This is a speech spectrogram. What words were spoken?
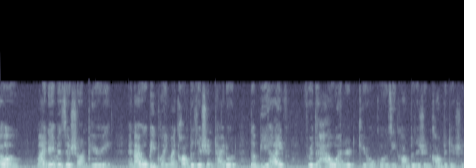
Hello, my name is Ishan Puri, and I will be playing my composition titled The Beehive for the Hal Leonard Carol Klose Composition Competition.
